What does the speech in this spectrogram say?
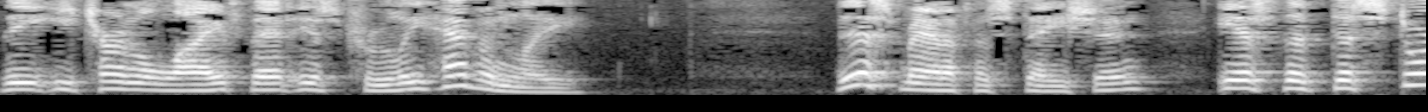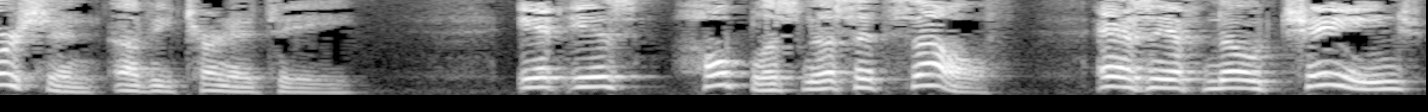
the eternal life that is truly heavenly. This manifestation is the distortion of eternity. It is hopelessness itself, as if no change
